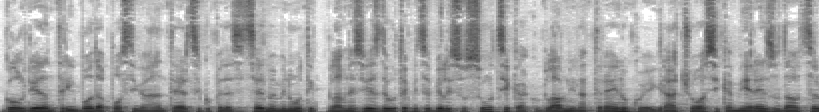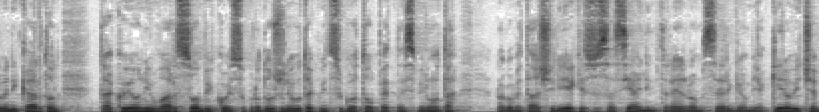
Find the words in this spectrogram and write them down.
Gol vrijedan tri boda postigao Ante Erceg u 57. minuti. Glavne zvijezde utakmice bili su suci, kako glavni na terenu koji je igraču Osijeka Mjerezu dao crveni karton, tako i oni u var sobi koji su produžili utakmicu gotovo 15 minuta. Nogometaši Rijeke su sa sjajnim trenerom Sergejom Jakirovićem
